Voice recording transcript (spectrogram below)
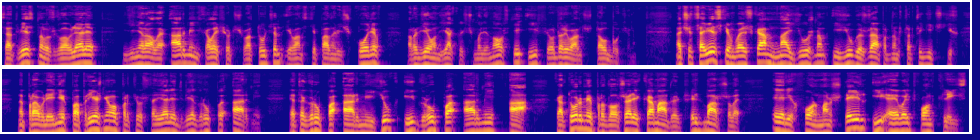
соответственно, возглавляли генералы армии Николай Федорович Ватутин, Иван Степанович Конев, Родион Яковлевич Малиновский и Федор Иванович Толбухин. Значит, советским войскам на южном и юго-западном стратегических направлениях по-прежнему противостояли две группы армий. Это группа армий Юг и группа армий А – которыми продолжали командовать фельдмаршалы Эрих фон Манштейн и Эвальд фон Клейст.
